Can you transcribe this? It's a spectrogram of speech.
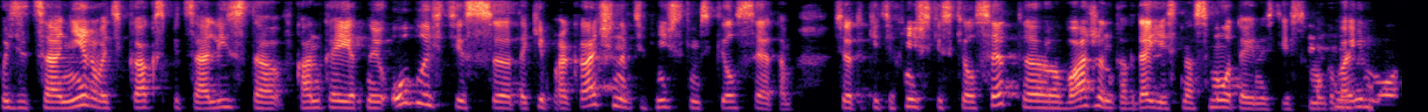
позиционировать как специалиста в конкретной области с таким прокачанным техническим скиллсетом. Все-таки технический скиллсет э, важен, когда есть насмотренность, если мы говорим о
